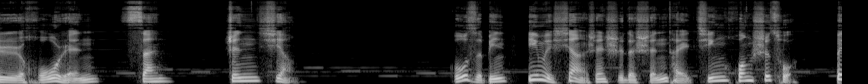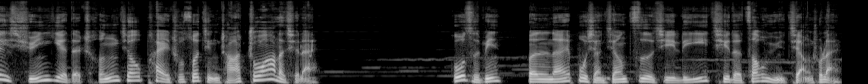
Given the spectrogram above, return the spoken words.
纸糊人三，真相。谷子斌因为下山时的神态惊慌失措，被巡夜的城郊派出所警察抓了起来。谷子斌本来不想将自己离奇的遭遇讲出来，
